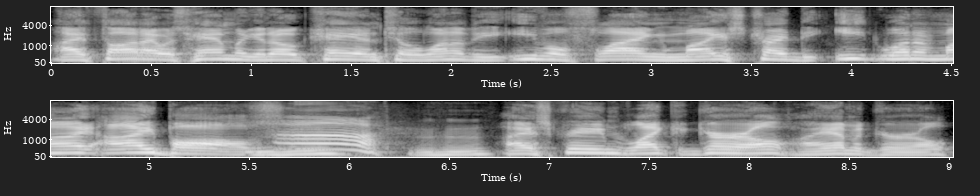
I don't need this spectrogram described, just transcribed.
I thought I was handling it okay until one of the evil flying mice tried to eat one of my eyeballs. Ah, I screamed like a girl. I am a girl.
